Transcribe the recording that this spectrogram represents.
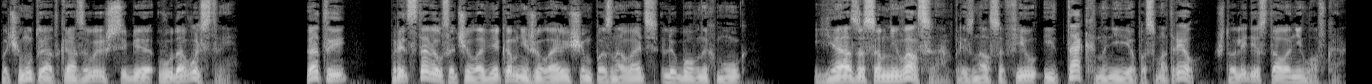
Почему ты отказываешь себе в удовольствии? А ты? Представился человеком, не желающим познавать любовных мук, «Я засомневался», — признался Фил, и так на нее посмотрел, что Лиде стало неловко.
